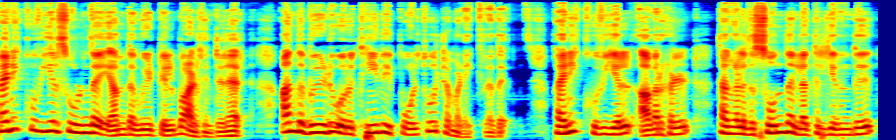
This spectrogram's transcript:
பனிக்குவியல் சூழ்ந்த அந்த வீட்டில் வாழ்கின்றனர். அந்த வீடு ஒரு தீவை போல் தோற்றமடைக்கிறது. பனிக்குவியல் அவர்கள் தங்களது சொந்த நிலத்தில் இருந்து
